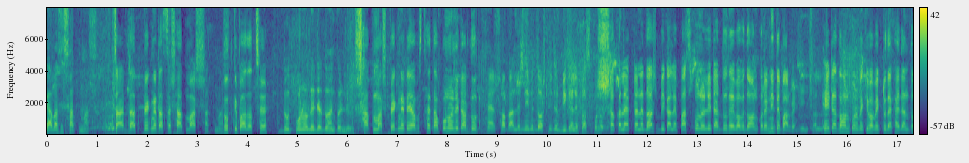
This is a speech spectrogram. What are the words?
গাব আছে সাত মাস। চার দাঁত প্রেগনেন্ট আছে সাত মাস। সাত মাস। দুধ কি পাওয়া যাচ্ছে? দুধ পনেরো লিটার দহন করে নেবে। সাত মাস প্রেগনেন্ট এই অবস্থায় তা পনেরো লিটার দুধ? হ্যাঁ সকালে নেবে দশ লিটার বিকালে পাঁচ পনেরো। সকালে এক টানে দশ বিকালে পাঁচ পনেরো লিটার দুধ এইভাবে দহন করে নিতে পারবে। এইটা দহন করবে কীভাবে একটু দেখাই দেন তো।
